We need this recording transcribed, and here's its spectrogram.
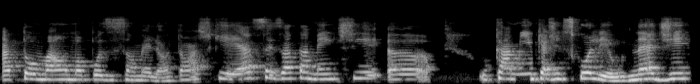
a tomar uma posição melhor. Então, acho que essa é exatamente uh, o caminho que a gente escolheu, né? De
